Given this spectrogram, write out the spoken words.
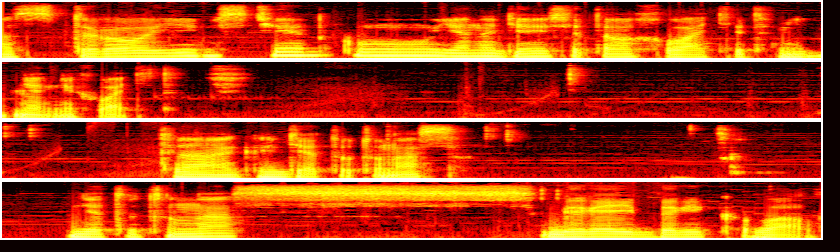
Построим стенку. Я надеюсь, этого хватит. Не, не хватит. Так, где тут у нас? Где тут у нас? Грей Вал.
